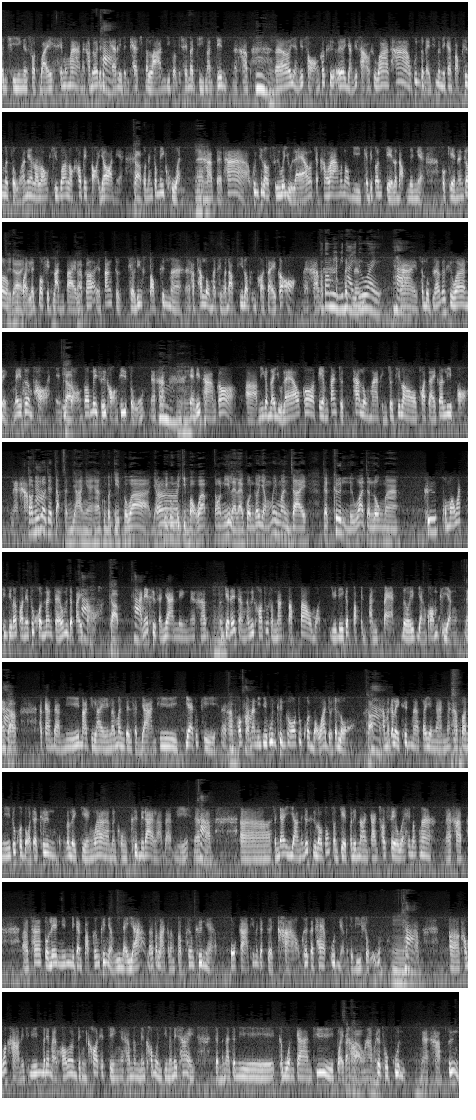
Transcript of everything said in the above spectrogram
บัญชีเงินสดไว้ให้มากๆนะครับไม่ว่าจะเป็นค่ะแคชหรือเป็นแคชบาลานซ์ดีกว่าไปใช้บัญชีมาจินนะครับอืมแล้วอย่างที่สองก็คือเอออย่างที่สามก็คือว่าถ้าหุ้นตัวไหนที่มันมีการปรับขึ้นมาสูงแล้วเนี่ยเราลองคิดว่าเราเข้าไปต่อยอดเนี่ยครับตัวนั้นก็ไม่ควรนะครับแต่ถ้าหุ้นที่เราซื้อไว้อยู่แล้ว จากข้างล่างมันเรามีแคปิตอลเกนระดับหนึ่งเนี่ย โอเค นั้นก็เสียได้ปล่อยเลท p ร o ฟิตรันไปครับแล้วก็ตั้งจุดเทลลิงสต็อปขึ้นมานะครับถ้าลงมาถึงระดับที่เราพึงพอใจก็ออกนะครับ ก็ต้องมีวินัยด้วยค่ะใช่สรุปแล้วก็คือว่าหนึ่งไม่เพิ่มพอร์ตอย่างคที่รับสองก็ไม่ซื้อของที่สูงนะครับอืมอืมอย่างที่สามก็อ่ามีกำไรอยู่แล้วก็เตรียมตั้งจุดถ้าลงมาถึงจุดที่เราพอใจก็รีบออกนะครับ ตอนนี้เราจะจับสัญญาณไงฮะคุณประกิตเพราะว่าอย่างที่เอ่อคุณประกิตบอกว่า ตอนนี้หลาย ๆ คนก็ยังไม่มั่นใจจะขึ้นหรือว่าจะลงมา คือผมมองว่าจริงๆแล้วตอนนี้ทุกคนมั่นใจว่ามันจะไปต่อครับค่ะอันี้คือสัญญาณหนึ่งนะครับอือฮึสังเกตได้จากนักวิเคราะห์ทุกสำนักปรับเป้าหมด อยู่ดีก็ปรับเป็นพันแปดโดยอย่างพร้อมเพรียงนะครับ อาการแบบนี้มาทีไรแล้วมันเป็นสัญญาณที่แย่ทุกทีนะครับ เพราะก่อนหน้านี้ที่หุ้นขึ้นก็ทุกคนบอกว่าเดี๋ยวจะลงครับค่ะนะครับมันก็เลยขึ้นมาซะอย่างนั้นนะครับ ตอนนี้ทุกคนบอกว่าจะขึ้นผมก็เลยเกรงว่ามันคงขึ้นไม่ได้ละแบบนี้นะครับอ่าสัญญาณอีกอย่างหนึงก็คือเราต้องสังเกตปริมาณการช็อตเซลล์ไว้ให้มาก ๆนะครับอ่า ถ้าตัวเลขนี้มีการปรับเพิ่มขึ้นอย่างมีนัยยะ แล้วตลาดกำลังปรับเพิ่มขึ้นเนี่ย โอกาสที่มันจะเกิดข่าวเพื่อกระแทกหุ้นเนี่ยมันจะมีสูงอืมค่ะนะครับเอ่อคำว่าข่าวในที่นี้ไม่ได้หมายความว่ามันเป็นข้อเท็จจริงนะครับ มันเป็นข้อมูลจริงมันไม่ใช่ แต่มันอาจจะมีกระบวนการที่ปล่อยสร้างข่าข่าววมาอืมเพื่อทุบหุ้นนะครับ ซึ่ง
